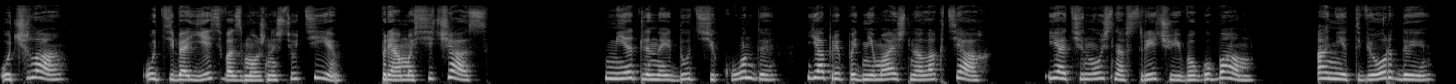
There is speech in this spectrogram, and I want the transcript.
«Учла. У тебя есть возможность уйти. Прямо сейчас». Медленно идут секунды, я приподнимаюсь на локтях. Я тянусь навстречу его губам. Они твердые,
